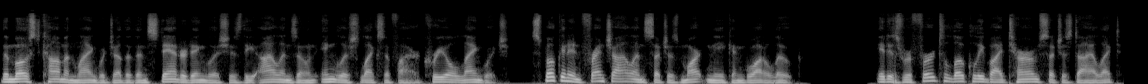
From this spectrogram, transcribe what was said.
the most common language other than Standard English is the island's own English lexifier Creole language, spoken in French islands such as Martinique and Guadeloupe. It is referred to locally by terms such as dialect,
